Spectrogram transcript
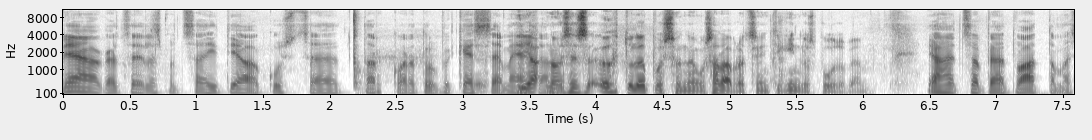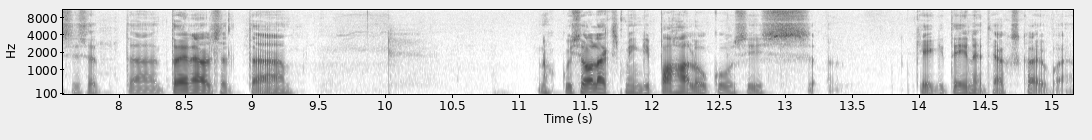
jaa, aga selles mõttes sa ei tea, kust see tarkvara tuleb või kes see mees ja on no see õhtu lõpus sul nagu sada protsenti kindlus puudub, jah. jah, et sa pead vaatama siis, et äh, tõenäoliselt äh, noh, kui see oleks mingi paha lugu, siis keegi teine teaks ka juba.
